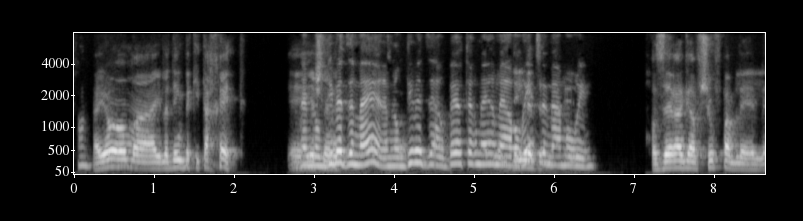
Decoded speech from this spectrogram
נכון. היום הילדים בכיתה ח' אה, והם לומדים להם- את זה מהר, הם לומדים את זה הרבה יותר מהר מההורים. ומהמורים. חוזר אגב שוב פעם ל, ל,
